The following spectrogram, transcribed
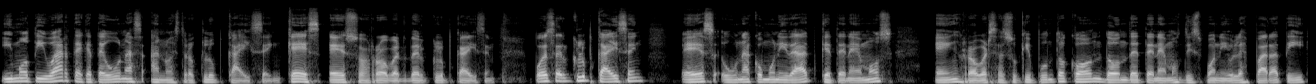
y motivarte a que te unas a nuestro Club Kaizen. ¿Qué es eso, Robert, del Club Kaizen? Pues el Club Kaizen es una comunidad que tenemos en robertsazuki.com donde tenemos disponibles para ti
